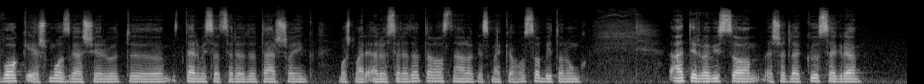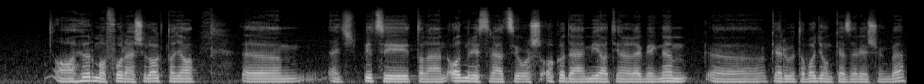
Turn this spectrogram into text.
vak és mozgássérült természetszerelődő társaink most már előszeretettel használnak, ezt meg kell hosszabbítanunk. Átérve vissza esetleg Kőszegre, a Hörma forrási laktanya egy pici talán adminisztrációs akadály miatt jelenleg még nem került a vagyonkezelésünkbe.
